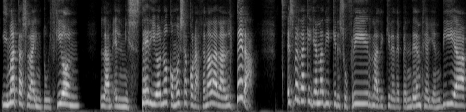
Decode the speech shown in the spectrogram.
y matas la intuición, el misterio, ¿no? Como esa corazonada la altera. Es verdad que ya nadie quiere sufrir, nadie quiere dependencia hoy en día,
